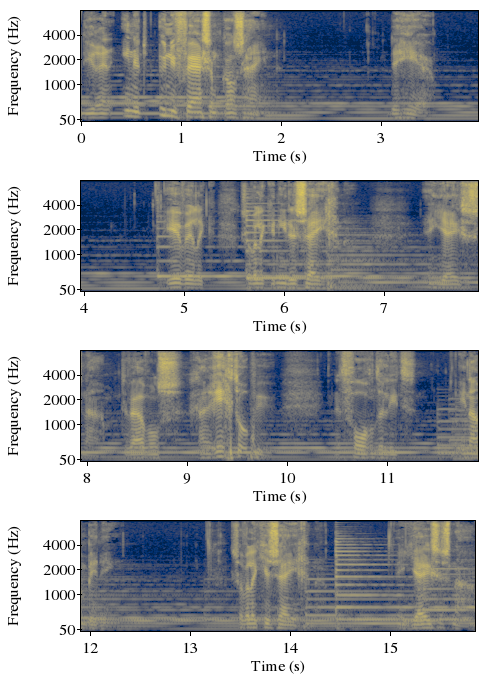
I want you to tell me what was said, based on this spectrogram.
die er in het universum kan zijn. De Heer. Heer wil ik, zo wil ik in ieder zegenen. In Jezus' naam. Terwijl we ons gaan richten op u. In het volgende lied. In aanbidding. Zo wil ik je zegenen. In Jezus' naam.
